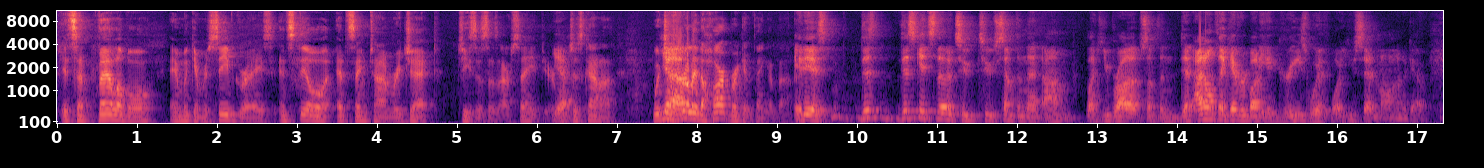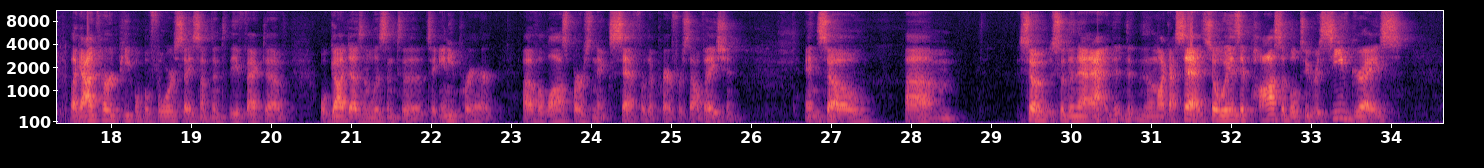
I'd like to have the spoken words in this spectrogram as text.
it's available and we can receive grace and still at the same time reject Jesus as our Savior, Yeah. which is kind of which Yeah. is really the heartbreaking thing about it. It is. This this gets though to to something that um like you brought up something that I don't think everybody agrees with what you said a moment ago. Like I've heard people before say something to the effect of, "Well, God doesn't listen to to any prayer of a lost person except for the prayer for salvation," and so. Um, so, so then that, then like I said, so is it possible to receive grace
